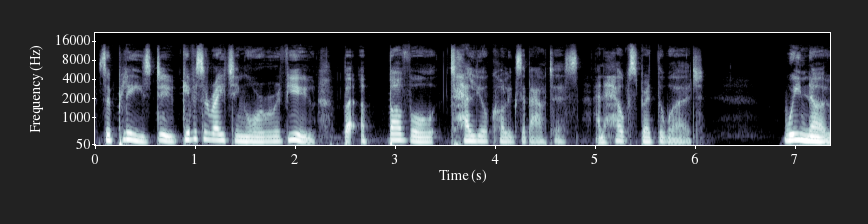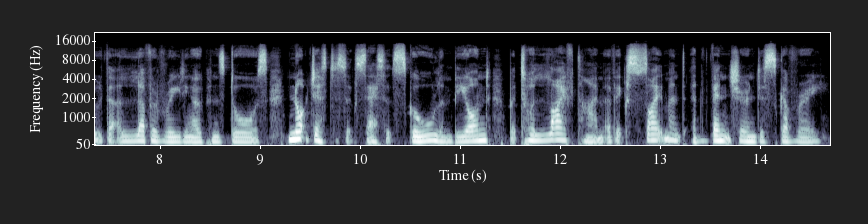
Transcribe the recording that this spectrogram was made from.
so please do give us a rating or a review, but above all, tell your colleagues about us and help spread the word. We know that a love of reading opens doors, not just to success at school and beyond, but to a lifetime of excitement, adventure, and discovery.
